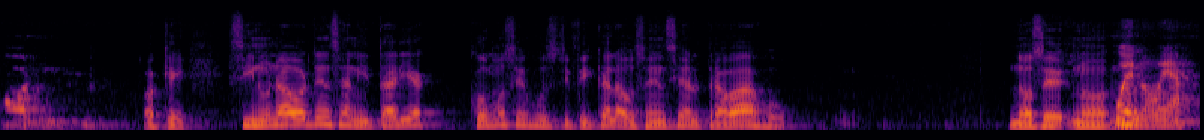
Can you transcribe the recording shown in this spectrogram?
orden. Ok, sin una orden sanitaria, ¿cómo se justifica la ausencia del trabajo? No sé, no. Bueno, vea,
